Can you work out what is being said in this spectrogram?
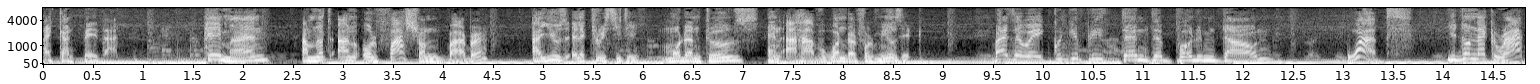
I can't pay that. Hey man, I'm not an old-fashioned barber. I use electricity, modern tools, and I have wonderful music. By the way, could you please turn the volume down? What? You don't like rap?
